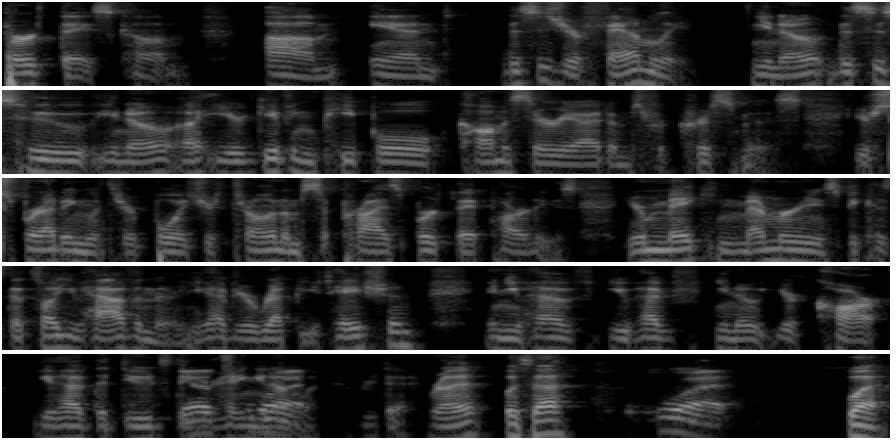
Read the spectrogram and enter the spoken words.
birthdays come um and this is your family you know? This is who you know uh, you're giving people commissary items for christmas. You're spreading with your boys. You're throwing them surprise birthday parties. You're making memories because that's all you have in there. You have your reputation and you have you have you know your car. You have the dudes that you're Guess hanging out with every day right? What's that? What? what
